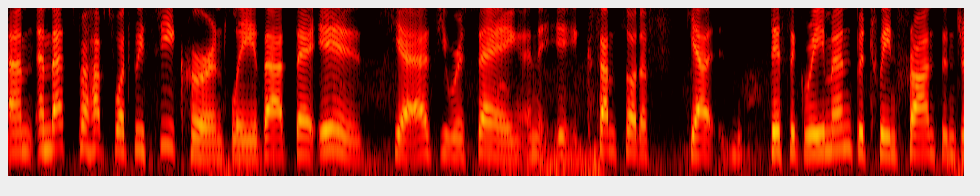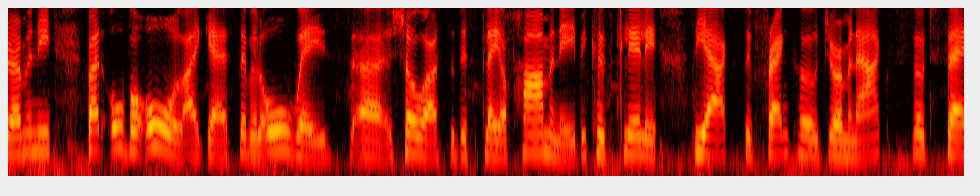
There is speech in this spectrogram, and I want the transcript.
um, and that's perhaps what we see currently that there is yeah as you were saying and some sort of yeah disagreement between France and Germany. But overall, I guess they will always uh, show us the display of harmony because clearly the axe, the Franco German axe, so to say,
